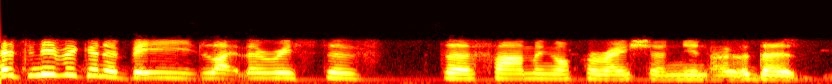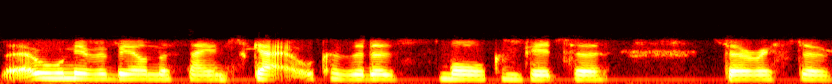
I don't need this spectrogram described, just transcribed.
it's never going to be like the rest of the farming operation. You know, it will never be on the same scale because it is small compared to the rest of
